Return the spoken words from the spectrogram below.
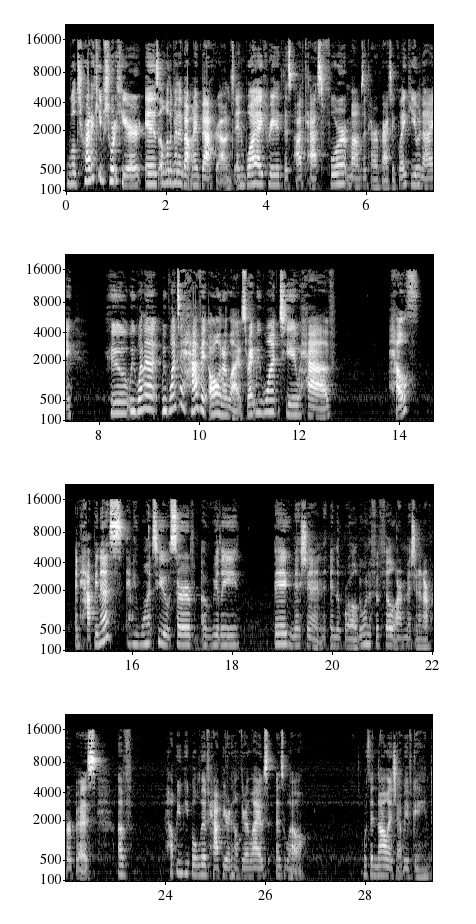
will try to keep short here is a little bit about my background and why I created this podcast for moms in chiropractic like you and I who we want to we want to have it all in our lives, right? We want to have health and happiness, and we want to serve a really big mission in the world. We want to fulfill our mission and our purpose of helping people live happier and healthier lives as well with the knowledge that we've gained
